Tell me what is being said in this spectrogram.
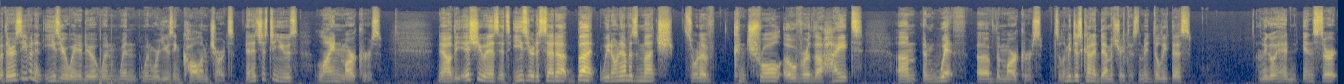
But there's even an easier way to do it when, when, when we're using column charts, and it's just to use line markers. Now, the issue is it's easier to set up, but we don't have as much sort of control over the height um, and width of the markers. So let me just kind of demonstrate this. Let me delete this. Let me go ahead and insert,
